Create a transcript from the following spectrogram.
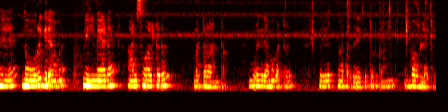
ഏഹ്, നൂറ് ഗ്രാം മിൽമയുടെ അൺസോൾട്ടഡ് ബട്ടറാണ് കേട്ടോ നൂറ് ഗ്രാം ബട്ടർ ഒരു പാത്രത്തിലേക്ക് ഇട്ട് കൊടുക്കണം. ബൗളിലേക്ക്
